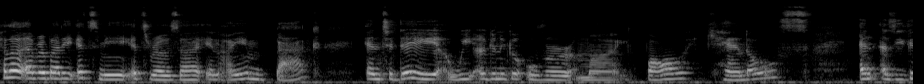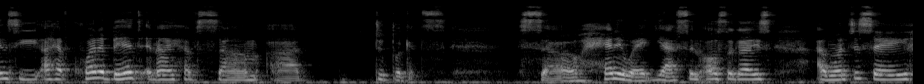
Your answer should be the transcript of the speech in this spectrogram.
Hello everybody, it's me, it's Rosa, and I am back. And today we are gonna go over my fall candles. And as you can see, I have quite a bit and I have some uh, duplicates. So anyway, yes, and also guys, I want to say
